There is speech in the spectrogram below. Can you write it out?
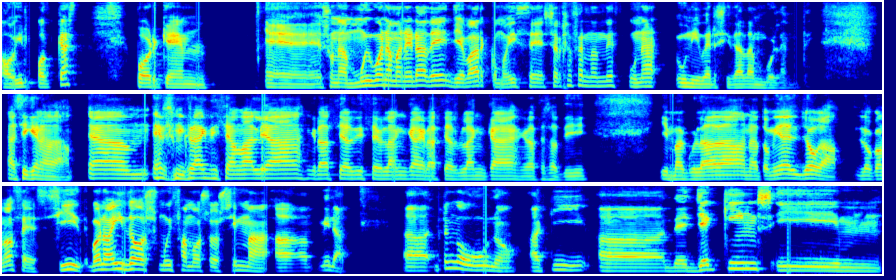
oír podcast porque mm, eh, es una muy buena manera de llevar, como dice Sergio Fernández, una universidad ambulante. Así que nada, es un crack, dice Amalia, gracias, dice Blanca, gracias Blanca, gracias a ti. Inmaculada, Anatomía del Yoga. ¿Lo conoces? Sí, bueno, hay dos muy famosos, Sigma. Ah, mira, ah, yo tengo uno aquí uh, de Jenkins y, mm,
